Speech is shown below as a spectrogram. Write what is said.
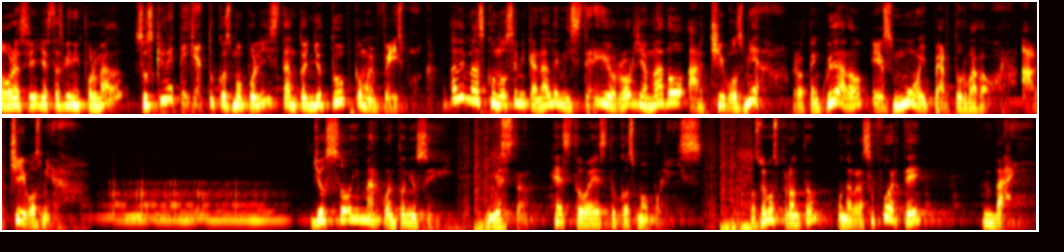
Ahora sí, ¿ya estás bien informado? Suscríbete ya a tu Cosmópolis tanto en YouTube como en Facebook. Además, conoce mi canal de misterio y horror llamado Archivos Miedo. Pero ten cuidado, es muy perturbador. Archivos Miedo. Yo soy Marco Antonio C. Y esto, esto es tu Cosmópolis. Nos vemos pronto, un abrazo fuerte, bye.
